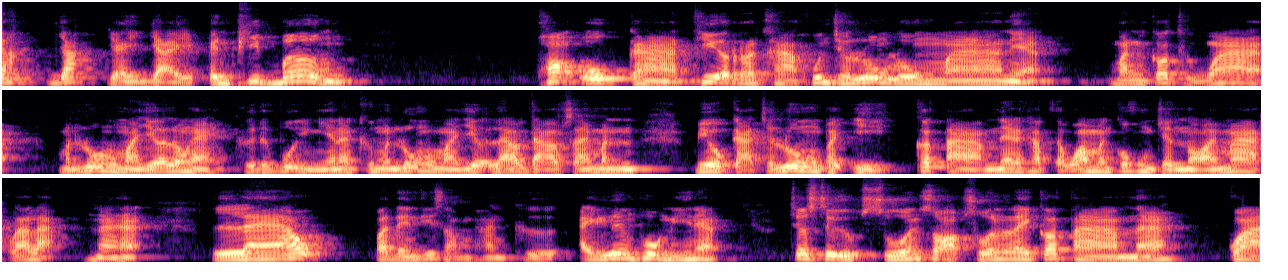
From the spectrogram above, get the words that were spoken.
ยักษ์ยักษ์ใหญ่ ๆ เป็นพี่เบิ้มเพราะโอกาสที่ราคาหุ้นจะล่วงลงมาเนี่ย มันก็ถือว่ามันร่วงลงมาเยอะแล้วไง คือถ้าพูดอย่างนี้นะ คือมันร่วงลงมาเยอะแล้วดาวไซด์มันมีโอกาสจะร่วงลงไปอีกก็ตามเนี่ยนะครับ แต่ว่ามันก็คงจะน้อยมากแล้วแหละนะฮะ แล้วประเด็นที่สำคัญคือไอ้เรื่องพวกนี้เนี่ย จะสืบสวนสอบสวนอะไรก็ตามนะ กว่า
